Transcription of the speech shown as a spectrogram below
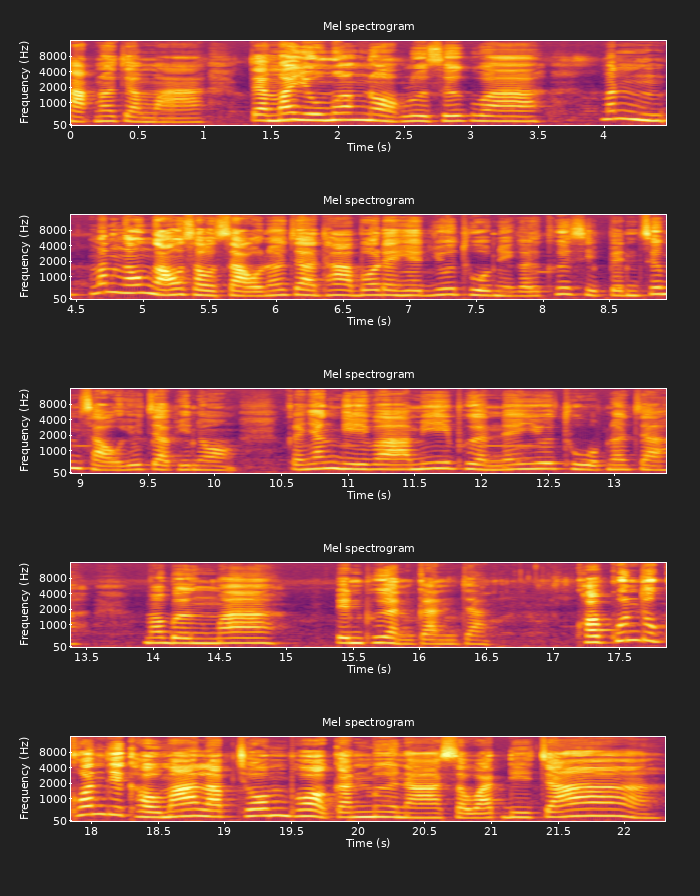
ฮักเนาะจ้ะหมา แต่มาอยู่เมืองนอกรู้สึกว่ามันมันเงาเงาๆเศร้าเนาะจ้ะถ้าบ่ได้เฮ็ด YouTube นี่ก็คือสิเป็นซึมเศร้าอยู่จ้ะพี่น้องก็ยังดีว่ามีเพื่อนใน YouTube เนาะจ้ะมาเบิงมาเป็นเพื่อนกันจ้ะ ขอบคุณทุกคนที่เข้ามารับชมพ่อกันมือนาสวัสดีจ้า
